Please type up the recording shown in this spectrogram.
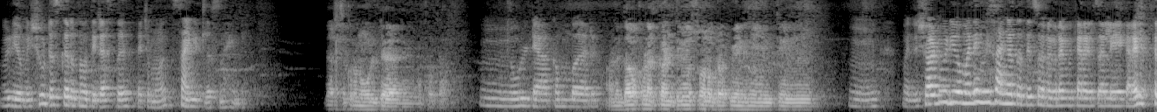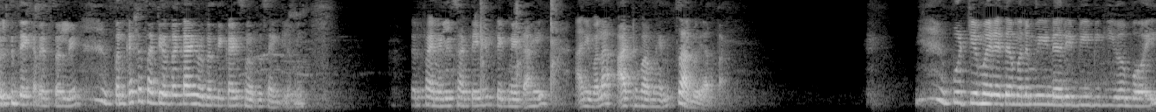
व्हिडिओ मी शूटच करत नव्हते जास्त. त्याच्यामुळे सांगितलंच नाही मी. जास्त करून उलट्या होत होता. हम्म, उलट्या कंबर. आणि दवाखान्यात कंटिन्यू सोनोग्राफी हे ते हम्म, म्हणजे शॉर्ट व्हिडिओमध्ये मी सांगत होते सोनोग्राफी करायला चालले हे करायला चालले ते करायला चालले. पण कशासाठी होतं काय होतं ते काहीच नव्हतं सांगितलं मी. तर फायनली सांगते मी प्रेग्नेंट आहे आणि मला आठवा महिना चालू आहे आता. पुढचे महिने तर मला मिळणार आहे बेबी किंवा बॉय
